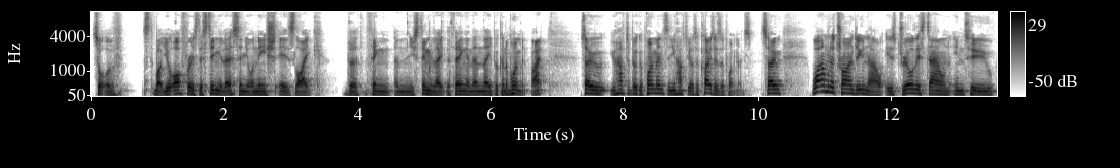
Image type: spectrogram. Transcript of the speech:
sort of, well, your offer is the stimulus and your niche is like the thing and you stimulate the thing and then they book an appointment, right? So you have to book appointments and you have to be able to close those appointments. So what I'm going to try and do now is drill this down into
